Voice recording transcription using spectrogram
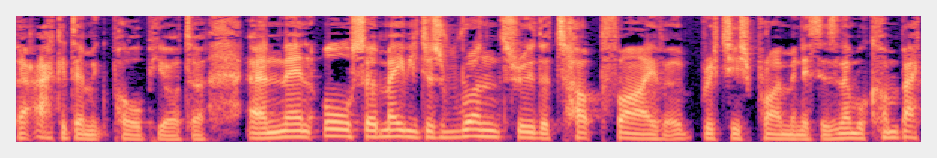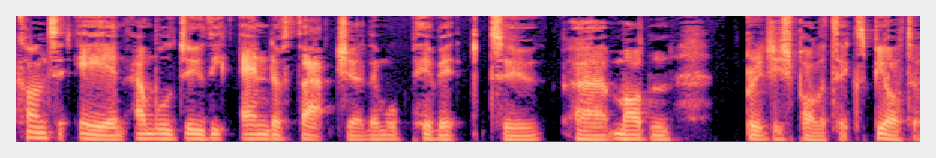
that academic poll, Piotr, and then also maybe just run through the top five of British prime ministers, and then we'll come back on to Iain and we'll do the end of Thatcher. Then we'll pivot to uh, modern British politics. Piotr.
